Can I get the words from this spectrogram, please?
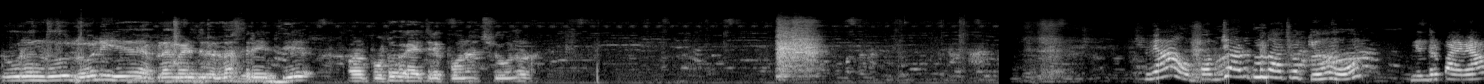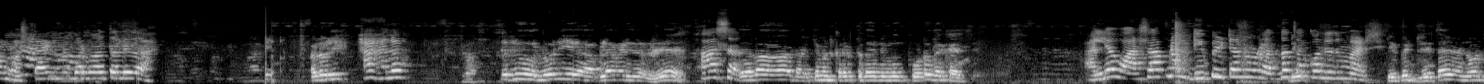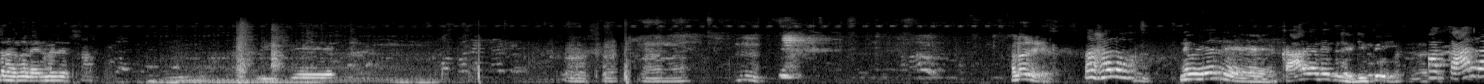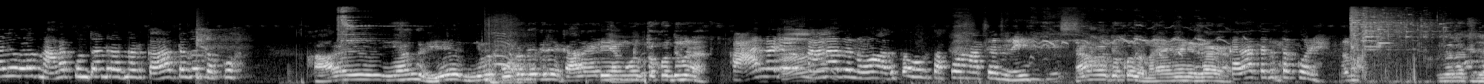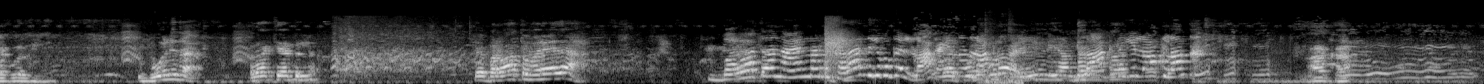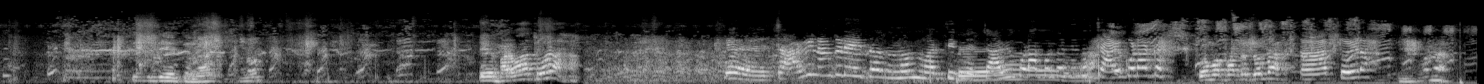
ಇವ್ರೊಂದು ಲೋನಿಗೆ ಅಪ್ಲೈ ಮಾಡಿದ್ರು ಎಲ್ಲ ಸರಿ ಐತಿ. ಅವ್ರ ಫೋಟೋ ಬೇಕಾಯ್ತ್ರಿ ಫೋನ್ ಶಿವನು ಯಾವ ಪಬ್ಜಿ ಆಡೋದ್ ಮುಂದೆ ಹಚ್ಬೇಕು ಇವು ನಿಂದ್ರಪ್ಪ ಯಾವ ಹೊಸ್ತಾಗಿ ನಂಬರ್ ಮಾತಲ್ಲಿದ ಹಲೋ ರೀ. ಹಾ ಹಲೋ ಸರ್ ನೀವು ಲೋನಿಗೆ ಅಪ್ಲೈ ಮಾಡಿದ್ರಲ್ರಿ? ಹಾ ಸರ್ ಎಲ್ಲ ಡಾಕ್ಯುಮೆಂಟ್ ಕರೆಕ್ಟ್ ಅದಾವ ನಿಮಗೆ ಫೋಟೋ ಬೇಕಾಯ್ತ್ರಿ. ಅಲ್ಲೇ ವಾಟ್ಸಾಪ್ನಾಗ ನಾಗ ಡಿಪಿಟ ಇಟ್ಟ ನೋಡ್ರಿ ಅದನ್ನ ತಕೊಂಡ್ ಇದನ್ ಮಾಡ್ರಿ ಟಿಪಿಟ್ ರೀ ನೋಡ್ತಾರೆ ಹಂಗ ಲೈನ್ ಮೇಲೆ? ಹಲೋ ರೀ. ಹಾ ಹಲೋ. ನೀವು ಏನ್ರಿ ಕಾರ್ ಗಾಡಿ ಐತ್ರಿ ಡಿಪಿ ಆ ಕಾರ್ ಗಾಡಿ ಒಳಗ್ ನಾನ ಕುಂತಾನ್ರಿ ಅದ್ ನಡ್ ಕಾರ್ ತಗೋ ತಕೋ ಕಾರ್ ಹೆಂಗ್ರಿ? ನಿಮ್ಗೆ ಫೋಟೋ ಬೇಕ್ರಿ ಕಾರ್ ಗಾಡಿ ಹೆಂಗ್ ಹೋಗಿ ತಕೋದಿವ್ರ ಕಾರ್ ನಾನು ಒಳಗ್ ನಾನ ಅದಕ್ಕ ಹೋಗಿ ತಕೊಂಡ್ ಹಾಕ್ತೇನ್ರಿ ನಾವು ತಕೋದು ಮನೆ ಏನಿದ್ರಾಗ ಕದ ತೆಗೆದು ತಕೋರಿ ಬೋನಿದ ಬರವಾತ ಮನೆ ಅದ ಬರ್ವಾತ ನಾ ಏನ್ ಮಾಡ್ಬೇಕು? ಕದ ತೆಗಿಬೇಕಲ್ಲ ಲಾಕ್ ಲಾಕ್ ತೆಗಿ ಲಾಕ್ ಲಾಕ್ ಇದು ಏ ಬರವಾತು? ಏ ಚಾವಿ ನನ್ ಕಡೆ ಐತ ಅದು ನೋಡ್ ಮರ್ತಿದ್ದೆ ಚಾವಿ ಕೊಡಾಕ್ ಬರ್ತೈತಿ ಚಾವಿ ಕೊಡಾಕ. ತೊಂಬ ತೊಯ್ಡ.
